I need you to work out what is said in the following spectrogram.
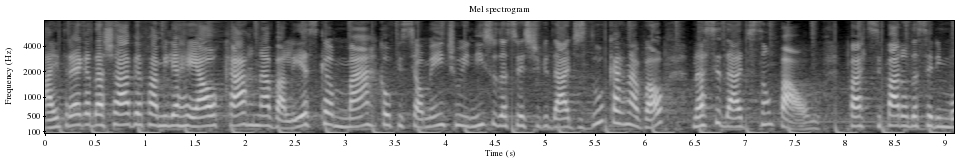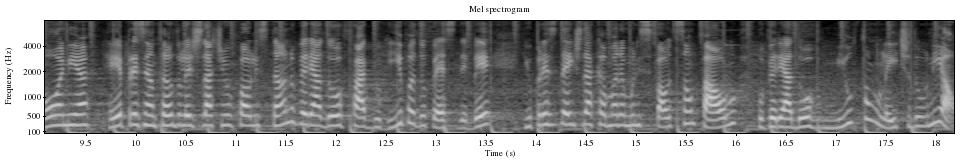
A entrega da chave à família real carnavalesca marca oficialmente o início das festividades do carnaval na cidade de São Paulo. Participaram da cerimônia, representando o Legislativo paulistano, o vereador Fábio Riva, do PSDB, e o presidente da Câmara Municipal de São Paulo, o vereador Milton Leite, do União.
